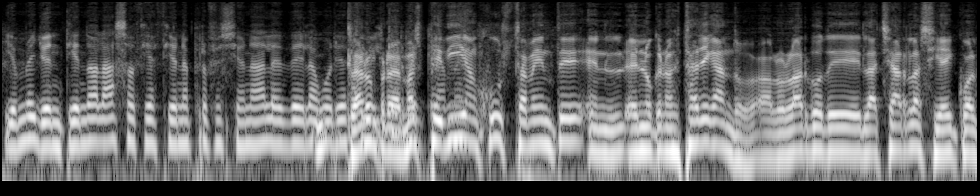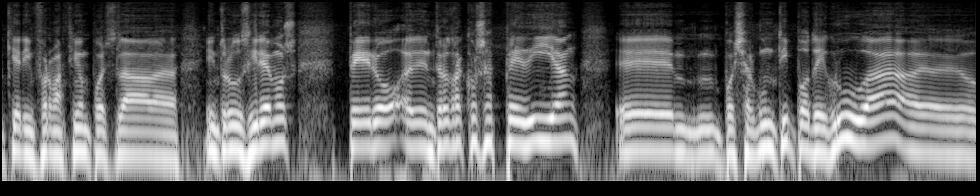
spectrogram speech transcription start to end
y hombre, yo entiendo a las asociaciones profesionales de la Guardia claro, Civil. Claro, pero además pedían justamente en, en, lo que nos está llegando a lo largo de la charla, si hay cualquier información pues la introduciremos, pero entre otras cosas pedían eh, pues algún tipo de grúa eh,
